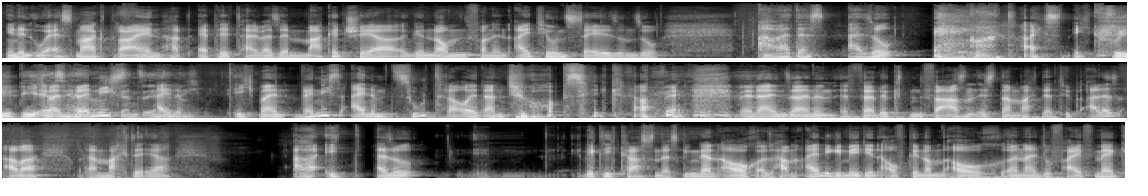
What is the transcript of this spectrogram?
in den US-Markt rein, hat Apple teilweise Market Share genommen von den iTunes-Sales und so. Aber das, also, Gott, weiß nicht. Creepy ich as meine, wenn ich ganz einem. Ich meine, wenn ich es einem zutraue, dann Jobs. Ich glaube, wenn er in seinen äh, verrückten Phasen ist, dann macht der Typ alles, aber, oder machte er. Aber ich, also, wirklich krass. Und das ging dann auch, also haben einige Medien aufgenommen, auch äh, 9 to 5 Mac,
